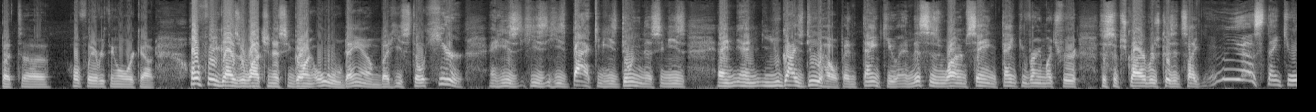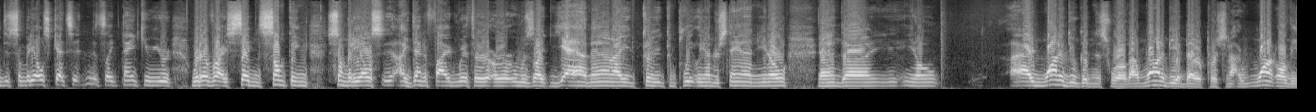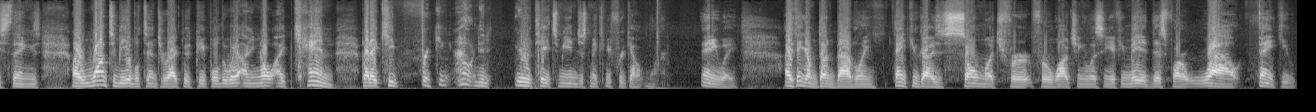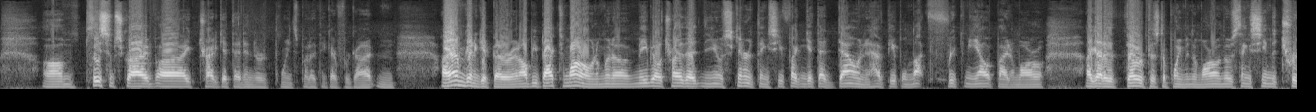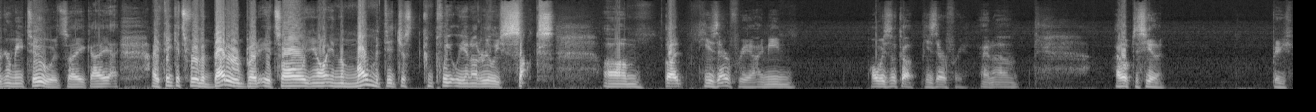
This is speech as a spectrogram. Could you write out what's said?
but uh, hopefully everything will work out hopefully you guys are watching this and going, "Oh, damn!" But he's still here, and he's he's he's back, and he's doing this, and he's and and you guys do help, and thank you. And this is why I'm saying thank you very much for the subscribers because it's like, yes, thank you. Somebody else gets it, and it's like, thank you. You're whatever I said in something somebody else identified with, or, or was like, yeah, man, I completely understand, you know, and uh, you know I want to do good in this world. I want to be a better person. I want all these things. I want to be able to interact with people the way I know I can, but I keep freaking out and it irritates me and just makes me freak out more. Anyway, I think I'm done babbling. Thank you guys so much for, for watching, listening. If you made it this far, wow, thank you. Um, please subscribe. Uh, I try to get that into points, but I think I forgot. And I am going to get better, and I'll be back tomorrow, and I'm going to, maybe I'll try that, you know, Skynyrd thing, see if I can get that down and have people not freak me out by tomorrow. I got a therapist appointment tomorrow, and those things seem to trigger me too. It's like, I, I think it's for the better, but it's all, you know, in the moment, it just completely and utterly sucks. Um, but he's there for you. I mean, always look up. He's there for you. And um, I hope to see you then. Peace.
